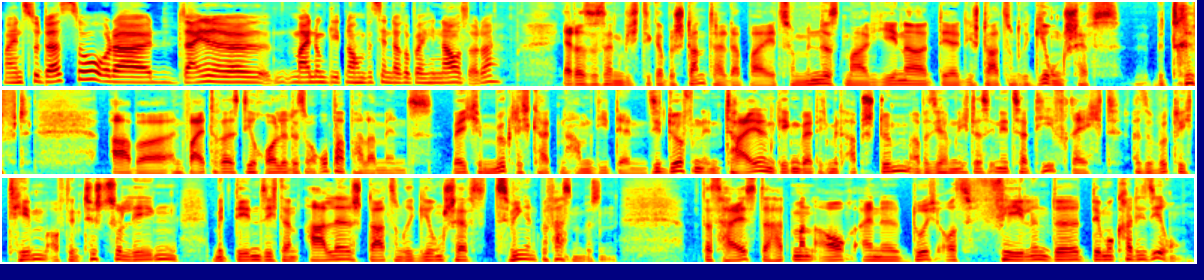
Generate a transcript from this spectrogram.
Meinst du das so oder deine Meinung geht noch ein bisschen darüber hinaus, oder? Ja, das ist ein wichtiger Bestandteil dabei, zumindest mal jener, der die Staats- und Regierungschefs betrifft. Aber ein weiterer ist die Rolle des Europaparlaments. Welche Möglichkeiten haben die denn? Sie dürfen in Teilen gegenwärtig mit abstimmen, aber sie haben nicht das Initiativrecht. Also wirklich Themen auf den Tisch zu legen, mit denen sich dann alle Staats- und Regierungschefs zwingend befassen müssen. Das heißt, da hat man auch eine durchaus fehlende Demokratisierung.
